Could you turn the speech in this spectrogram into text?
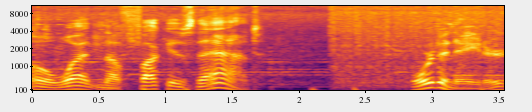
Oh, what in the fuck is that? Ordinator?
